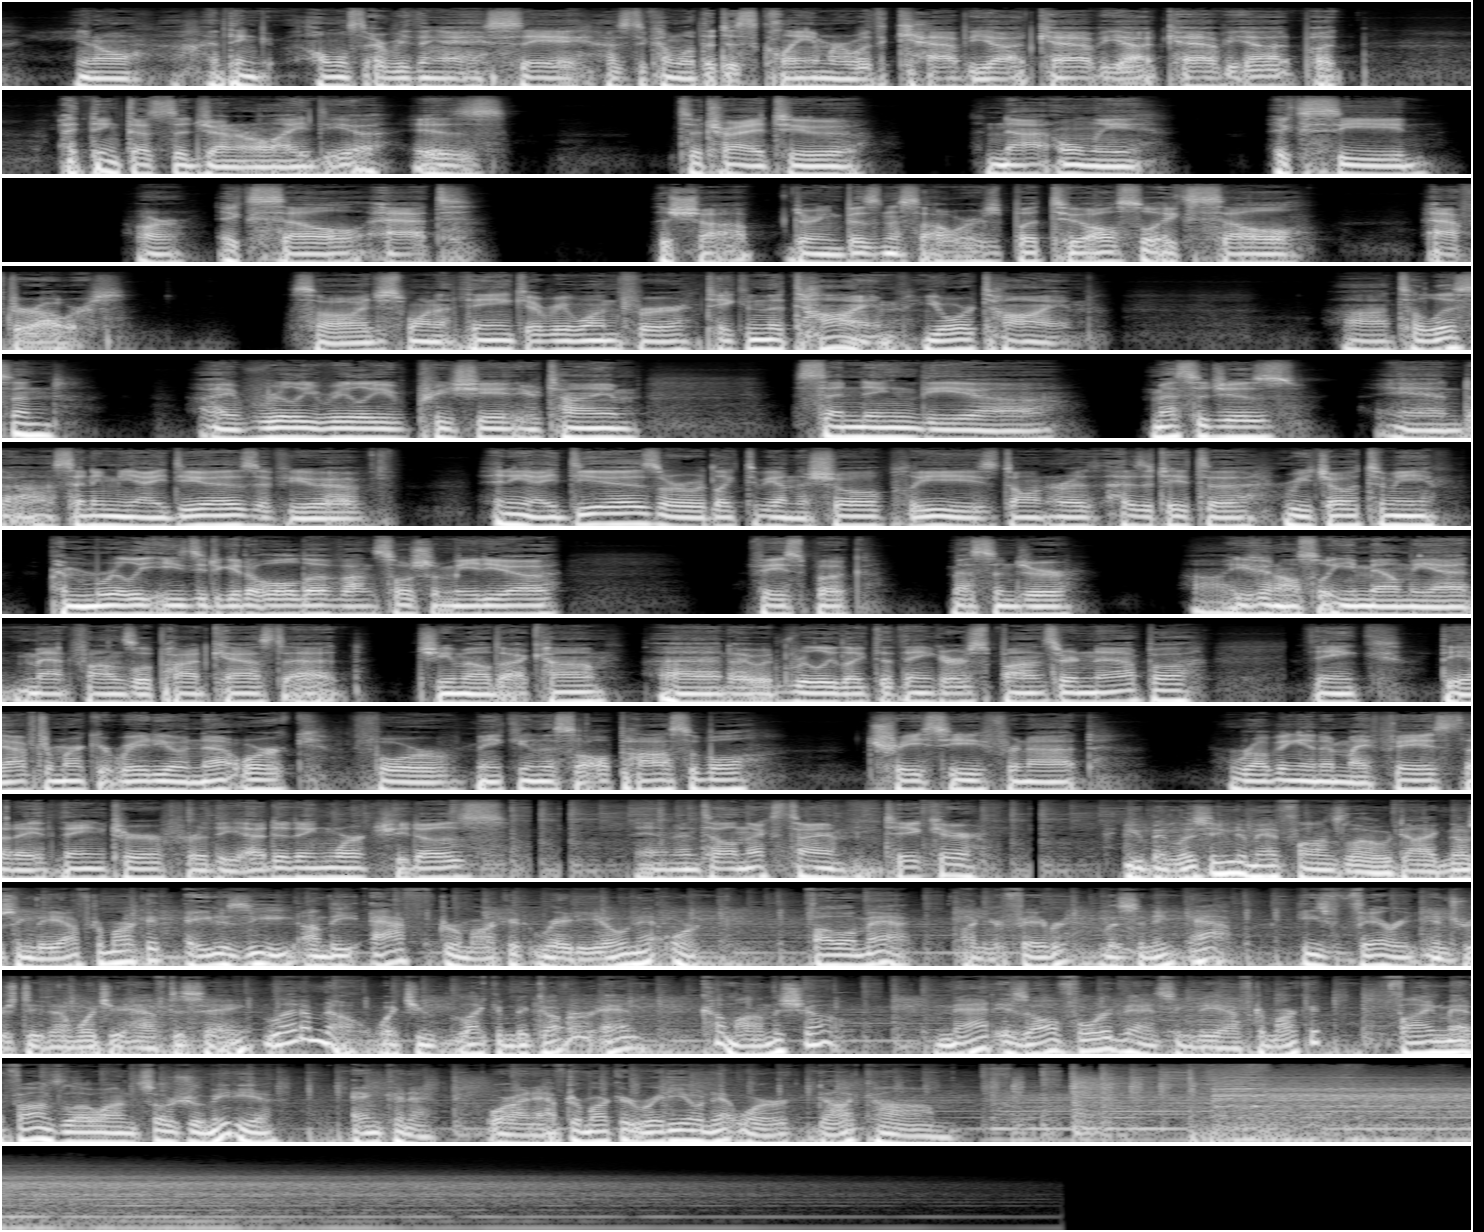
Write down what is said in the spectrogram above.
you know, I think almost everything I say has to come with a disclaimer with caveat, caveat, caveat. But I think that's the general idea is to try to not only exceed or excel at the shop during business hours, but to also excel after hours. So I just want to thank everyone for taking the time, your time, uh, to listen I really, really appreciate your time sending the uh, messages and uh, sending me ideas. If you have any ideas or would like to be on the show, please don't hesitate to reach out to me. I'm really easy to get a hold of on social media, Facebook, Messenger. Uh, you can also email me at mattfanslowpodcast at gmail.com. And I would really like to thank our sponsor, Napa. Thank the Aftermarket Radio Network for making this all possible, Tracy for not rubbing it in my face that I thanked her for the editing work she does. And until next time, take care. You've been listening to Matt Fanslow diagnosing the aftermarket A to Z on the Aftermarket Radio Network. Follow Matt on your favorite listening app. He's very interested in what you have to say. Let him know what you'd like him to cover and come on the show. Matt is all for advancing the aftermarket. Find Matt Fanslow on social media and connect or on aftermarketradionetwork.com.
